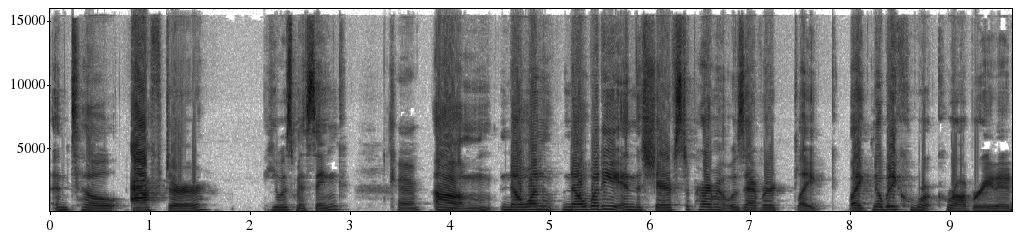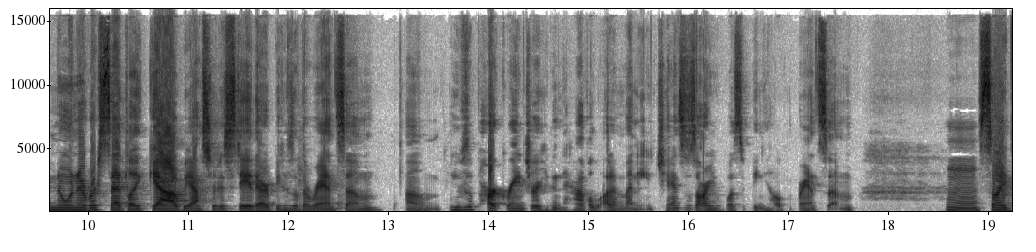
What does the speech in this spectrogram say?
until after he was missing. Okay. um no one nobody in the sheriff's department was ever like like nobody corro- corroborated. No one ever said like yeah we asked her to stay there because of the ransom. Um he was a park ranger. He didn't have a lot of money. Chances are he wasn't being held ransom. Hmm. so i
